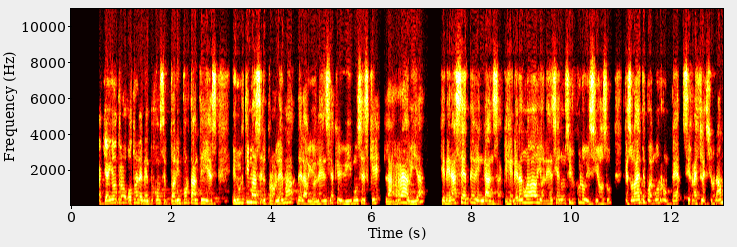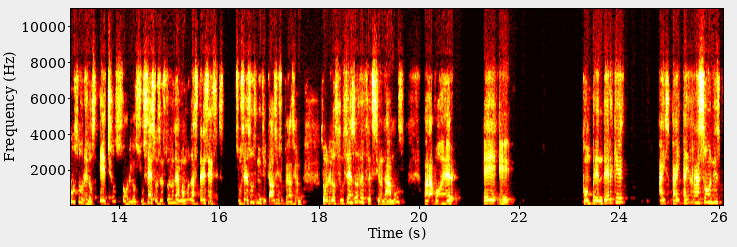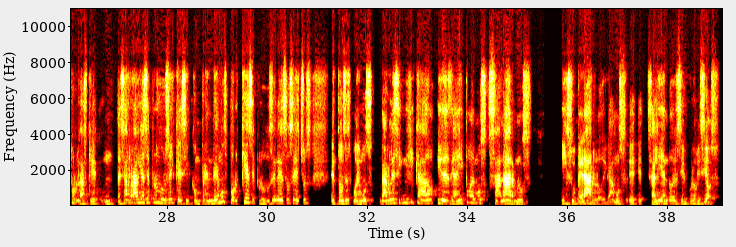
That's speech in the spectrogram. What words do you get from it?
Aquí hay otro, otro elemento conceptual importante y es, en últimas, el problema de la violencia que vivimos es que la rabia genera sed de venganza, que genera nueva violencia en un círculo vicioso que solamente podemos romper si reflexionamos sobre los hechos, sobre los sucesos. Esto lo llamamos las tres S, sucesos, significados y superación. Sobre los sucesos reflexionamos para poder eh, eh, comprender que hay, hay, hay, razones por las que esa rabia se produce y que si comprendemos por qué se producen esos hechos, entonces podemos darle significado y desde ahí podemos sanarnos y superarlo, digamos, eh, eh, saliendo del círculo vicioso.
